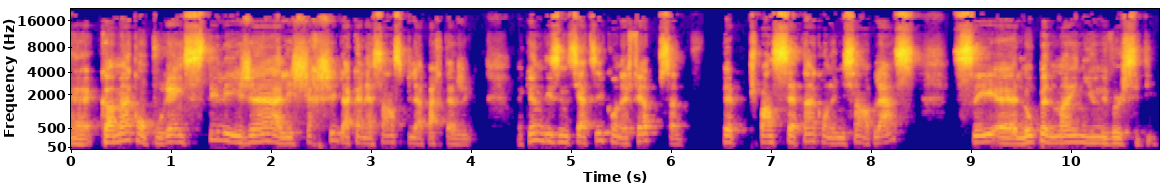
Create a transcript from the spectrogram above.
euh, comment qu'on pourrait inciter les gens à aller chercher de la connaissance puis la partager. une des initiatives qu'on a faites, ça fait, je pense, sept ans qu'on a mis ça en place, c'est euh, l'Open Mind University.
